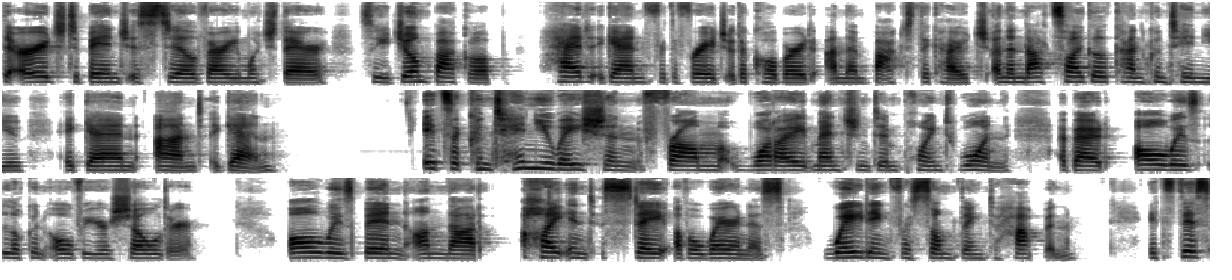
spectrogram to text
the urge to binge is still very much there. So you jump back up, head again for the fridge or the cupboard, and then back to the couch. And then that cycle can continue again and again. It's a continuation from what I mentioned in point one about always looking over your shoulder, always been on that heightened state of awareness, waiting for something to happen. It's this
